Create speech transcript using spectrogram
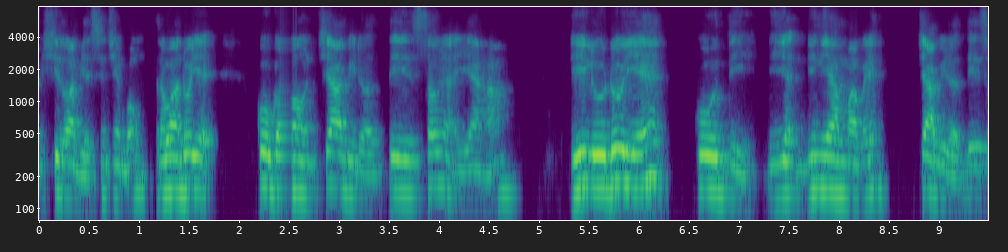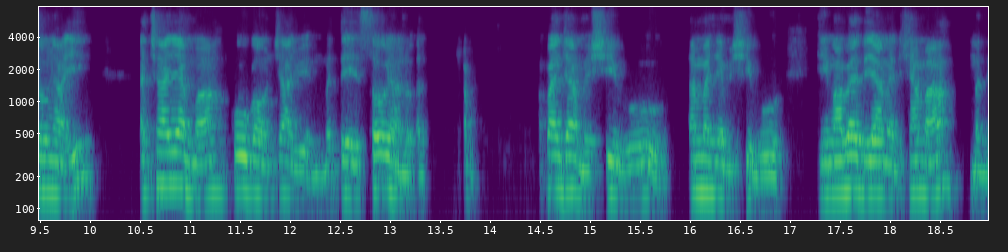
မရှိတော့ပြဆင်ချင်းပုံတရဝတို့ရဲ့ကိုကောင်ကြားပြီးတော့သေဆုံးရအရင်ဟာ ဒီလူတို့ရဲ့ကိုတည်ဒီဒီနေရာမှာပဲကြားပြီးတော့သေဆုံးရ၏အခြားရက်မှာကိုကောင်ကြ၍မသေးဆုံးရလို့အပိုင်ကြမရှိဘူးတတ်မှတ်ချက်မရှိဘူးဒီမှာပဲတရားမယ်တခြားမှာမတ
